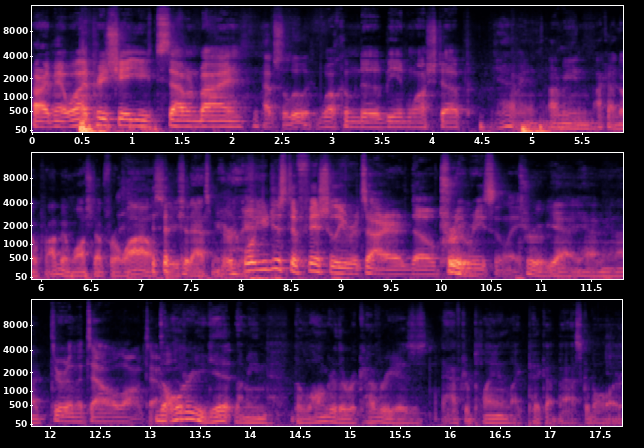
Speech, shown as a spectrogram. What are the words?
All right, man. Well, I appreciate you stopping by. Absolutely. Welcome to being washed up. Yeah, man. I mean, I got no. I've been washed up for a while, so you should ask me earlier. Well, you just officially retired though, pretty recently. True. Yeah, yeah. I mean, I, Threw in the towel a long time. the older you get, I mean, the longer the recovery is after playing like pickup basketball. Or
